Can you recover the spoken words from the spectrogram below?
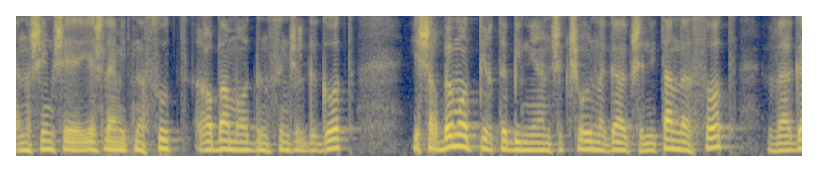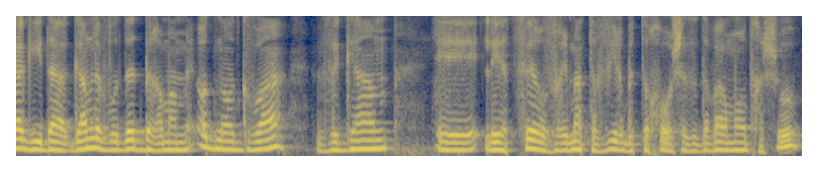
אנשים שיש להם התנסות רבה מאוד בנושאים של גגות. יש הרבה מאוד פרטי בניין שקשורים לגג שניתן לעשות, והגג ידע גם לבודד ברמה מאוד מאוד גבוהה, וגם אה, לייצר זרימת אוויר בתוכו, שזה דבר מאוד חשוב.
